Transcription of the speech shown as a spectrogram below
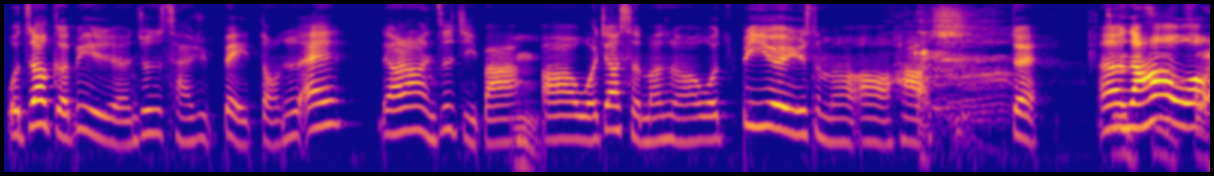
我知道隔壁的人就是采取被动，就是哎。欸聊聊你自己吧，啊、我叫什么什么，我毕业于什么，哦，好，对，嗯、呃，然后我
